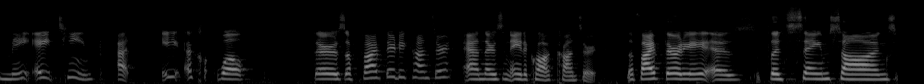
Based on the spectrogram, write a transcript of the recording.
May 18th at 8 o'clock. Well, there's a 5.30 concert and there's an 8 o'clock concert. The 5.30 is the same songs,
